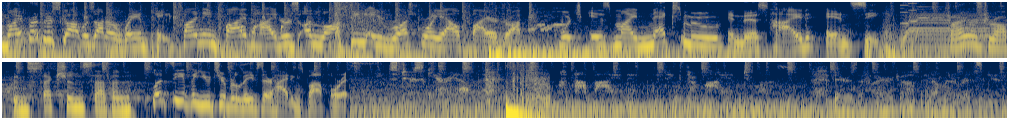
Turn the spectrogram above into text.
My brother Scott was on a rampage, finding five hiders, unlocking a Rush Royale fire drop, which is my next move in this hide and seek. Fire drop in section 7. Let's see if a YouTuber leaves their hiding spot for it. It's too scary out there. I'm not buying it. I think they're lying to us. There's a fire drop, and I'm gonna risk it.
